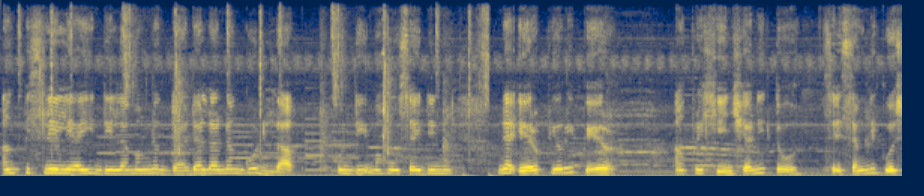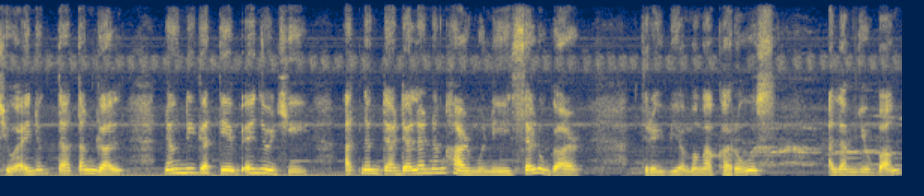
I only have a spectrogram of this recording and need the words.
Ang peace lily ay hindi lamang nagdadala ng good luck, kundi mahusay din na air purifier. Ang presensya nito sa isang negosyo ay nagtatanggal ng negative energy at nagdadala ng harmony sa lugar. Trivia mga karos, alam niyo bang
